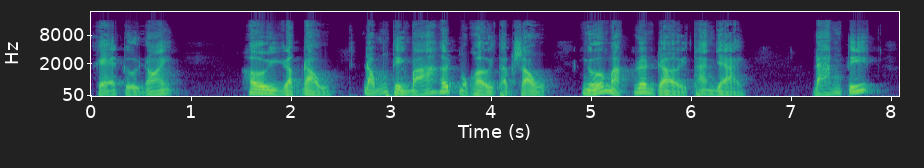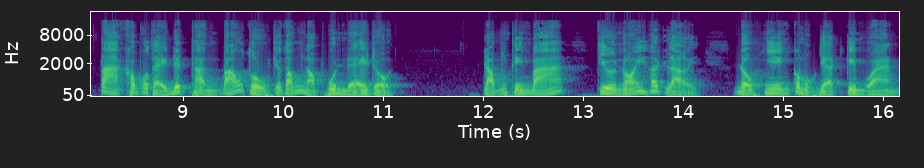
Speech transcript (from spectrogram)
khẽ cười nói. Hơi gật đầu, Đổng Thiên Bá hít một hơi thật sâu, ngửa mặt lên trời than dài. Đáng tiếc, ta không có thể đích thân báo thù cho Tống Ngọc huynh đệ rồi. Đổng Thiên Bá chưa nói hết lời, đột nhiên có một dệt kim quang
